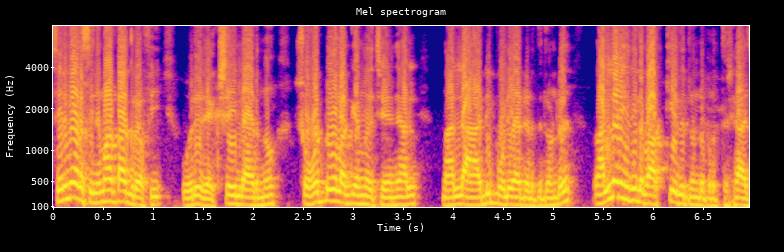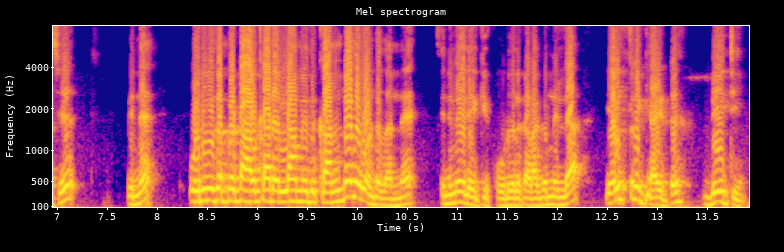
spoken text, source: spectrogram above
സിനിമയുടെ സിനിമാട്ടോഗ്രാഫി ഒരു രക്ഷയില്ലായിരുന്നു. ഷോട്ടുകളൊക്കെ എന്ന് വെച്ച് കഴിഞ്ഞാൽ നല്ല അടിപൊളിയായിട്ട് എടുത്തിട്ടുണ്ട്. നല്ല രീതിയിൽ വർക്ക് ചെയ്തിട്ടുണ്ട് പൃഥ്വിരാജ്. പിന്നെ ഒരുവിധപ്പെട്ട ആൾക്കാരെല്ലാം ഇത് കണ്ടതുകൊണ്ട് തന്നെ സിനിമയിലേക്ക് കൂടുതൽ കടക്കുന്നില്ല. എൽ ത്രിക്കായിട്ട് ബീറ്റിംഗ്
